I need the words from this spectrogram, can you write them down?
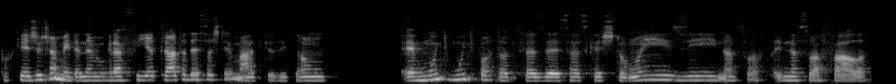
porque justamente a demografia trata dessas temáticas. Então, é muito, muito importante trazer essas questões e na sua, e na sua fala.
